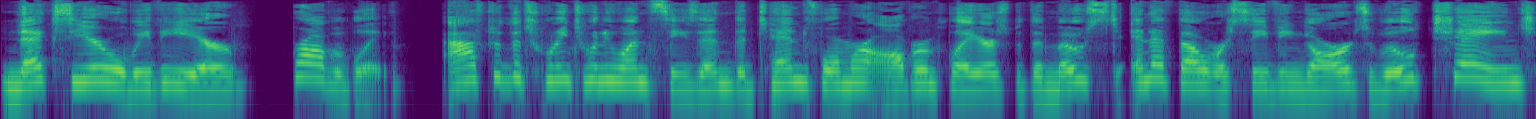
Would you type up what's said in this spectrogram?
Next year will be the year, probably. After the 2021 season, the 10 former Auburn players with the most NFL receiving yards will change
